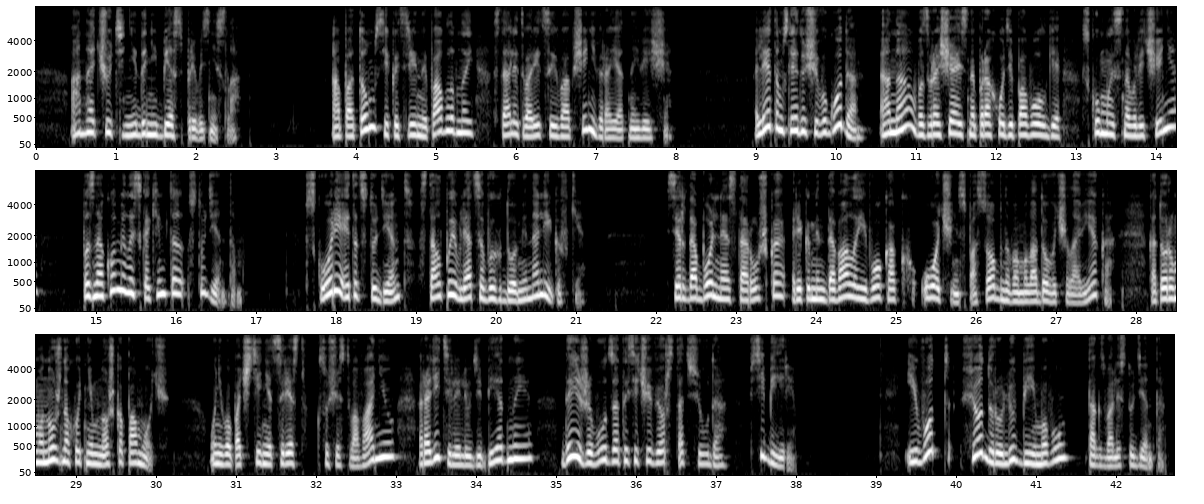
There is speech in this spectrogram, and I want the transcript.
она чуть не до небес превознесла. А потом с Екатериной Павловной стали твориться и вообще невероятные вещи. Летом следующего года она, возвращаясь на пароходе по Волге с кумысного лечения, познакомилась с каким-то студентом. Вскоре этот студент стал появляться в их доме на Лиговке. Сердобольная старушка рекомендовала его как очень способного молодого человека, которому нужно хоть немножко помочь, у него почти нет средств к существованию, родители люди бедные, да и живут за тысячи верст отсюда, в Сибири. И вот Федору Любимову, так звали студента,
